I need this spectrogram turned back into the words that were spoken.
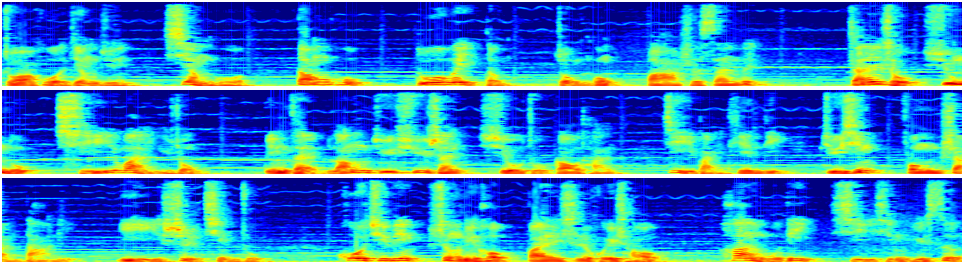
抓获将军相国、当户、多位等，总共八十三位。斩首匈奴七万余众，并在狼居胥山修筑高坛，祭拜天地，举行封禅大礼，以示庆祝。霍去病胜利后班师回朝，汉武帝喜形于色，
